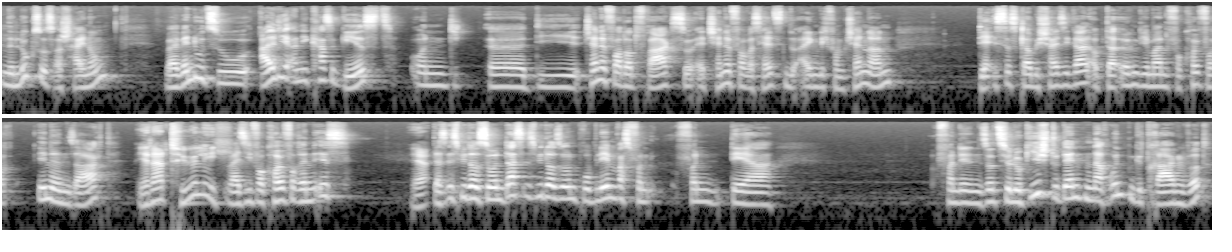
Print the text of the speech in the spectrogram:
eine Luxuserscheinung, weil wenn du zu Aldi an die Kasse gehst und äh, die Jennifer dort fragst, so, ey Jennifer, was hältst du eigentlich vom Gendern? Der ist das, glaube ich, scheißegal, ob da irgendjemand VerkäuferInnen sagt. Ja, natürlich. Weil sie Verkäuferin ist. Ja. Das ist wieder so ein, das ist wieder so ein Problem, was von, von der von den Soziologiestudenten nach unten getragen wird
